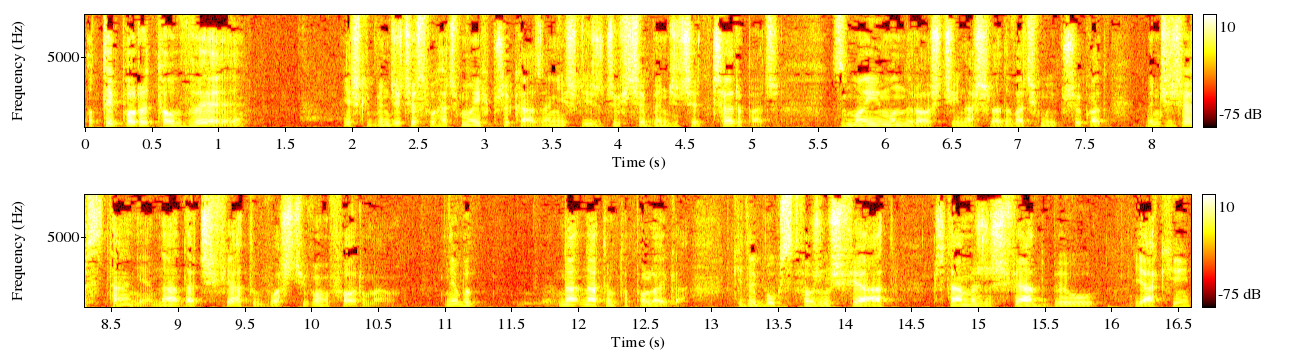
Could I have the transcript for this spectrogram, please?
od tej pory to wy, jeśli będziecie słuchać moich przykazań, jeśli rzeczywiście będziecie czerpać z mojej mądrości, naśladować mój przykład, będziecie w stanie nadać światu właściwą formę. Nie, bo na, na tym to polega. Kiedy Bóg stworzył świat, czytamy, że świat był jaki?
